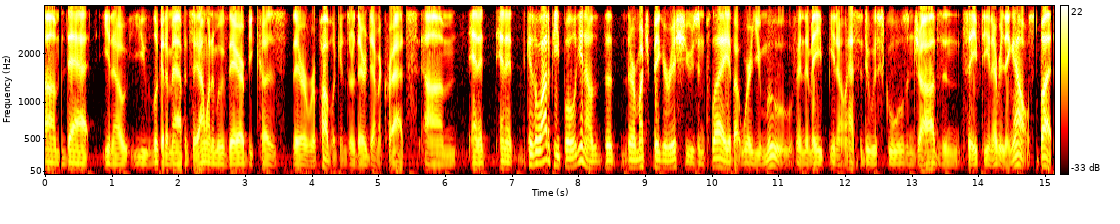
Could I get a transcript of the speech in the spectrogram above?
um, that you know you look at a map and say I want to move there because they're Republicans or they're Democrats, um, and it and it because a lot of people you know the, there are much bigger issues in play about where you move, and it may you know has to do with schools and jobs and safety and everything else. But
